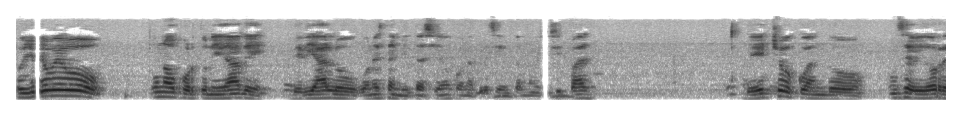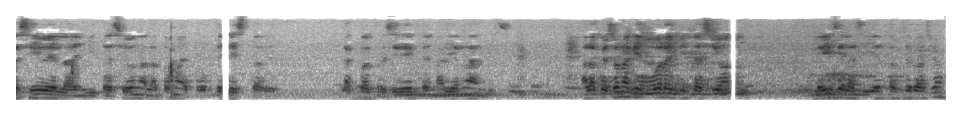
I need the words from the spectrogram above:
Pues yo veo una oportunidad de, de diálogo con esta invitación con la presidenta municipal. De hecho, cuando un servidor recibe la invitación a la toma de protesta de la actual presidenta María Hernández. A la persona que me dio la invitación le hice la siguiente observación,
